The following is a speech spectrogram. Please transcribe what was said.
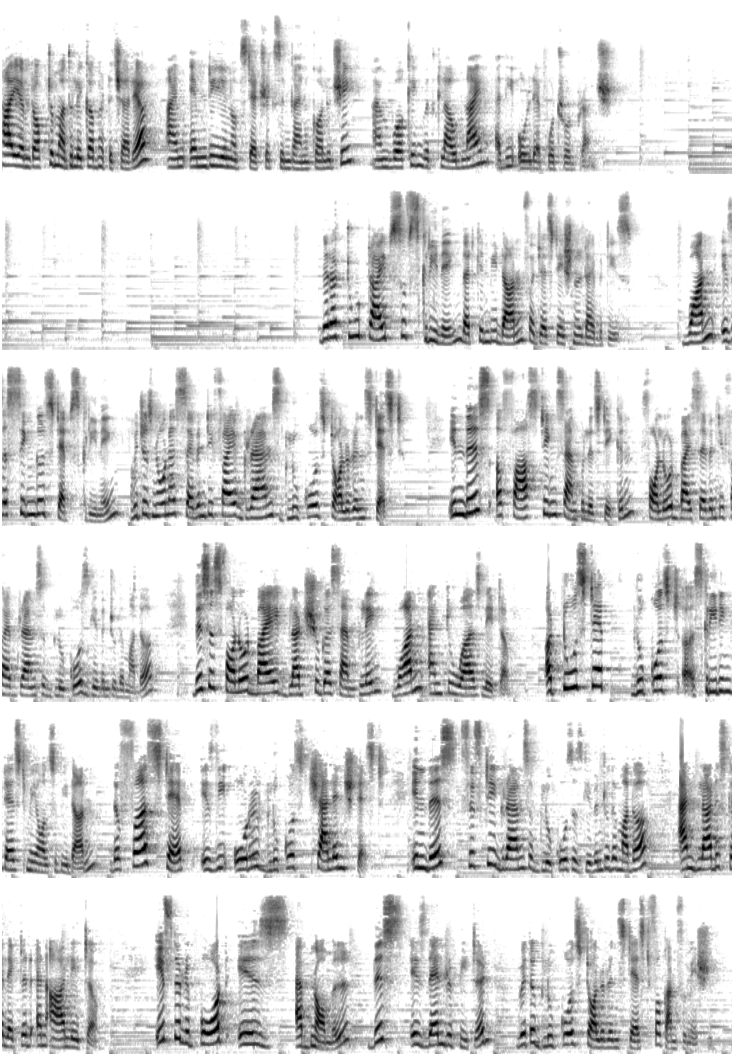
Hi, I'm Dr. Modhulika Bhattacharya. I'm MD in obstetrics and gynecology. I'm working with Cloudnine at the Old Airport Road branch. There are two types of screening that can be done for gestational diabetes. One is a single step screening, which is known as 75 grams glucose tolerance test. In this, a fasting sample is taken, followed by 75 grams of glucose given to the mother. This is followed by blood sugar sampling 1 and 2 hours later. A two step glucose uh, screening test may also be done. The first step is the oral glucose challenge test. In this, 50 grams of glucose is given to the mother and blood is collected an hour later. If the report is abnormal, this is then repeated with a glucose tolerance test for confirmation.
